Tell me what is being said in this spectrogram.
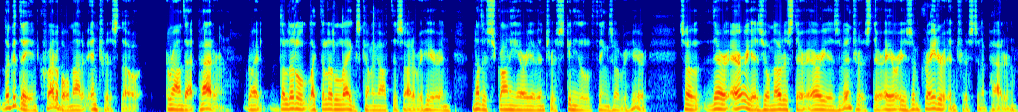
Look at the incredible amount of interest, though, around that pattern, right? The little, like the little legs coming off the side over here, and another scrawny area of interest, skinny little things over here. So there are areas, you'll notice there are areas of interest. There are areas of greater interest in a pattern,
